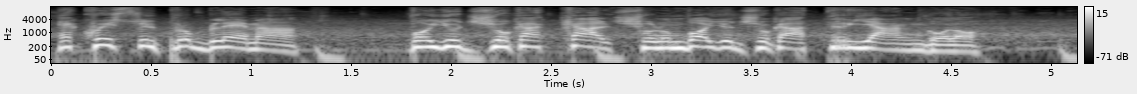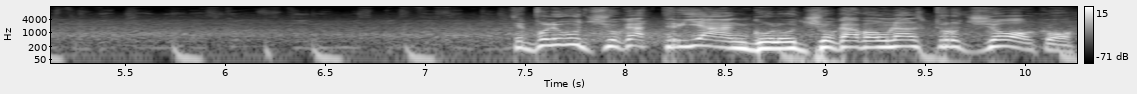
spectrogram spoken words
È questo il problema. Voglio giocare a calcio Non voglio giocare a triangolo. Se volevo giocare a triangolo Giocavo a un altro gioco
